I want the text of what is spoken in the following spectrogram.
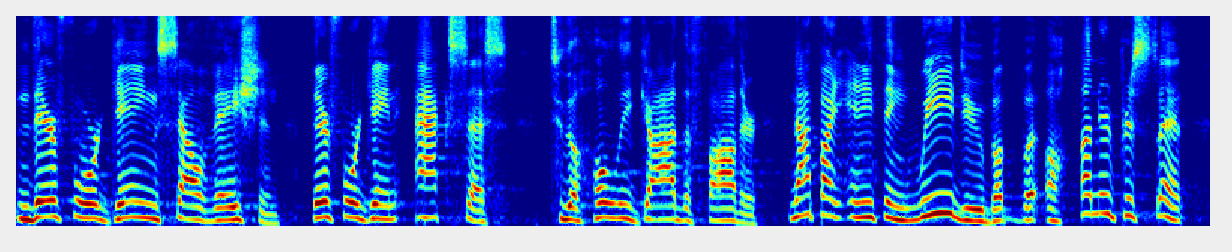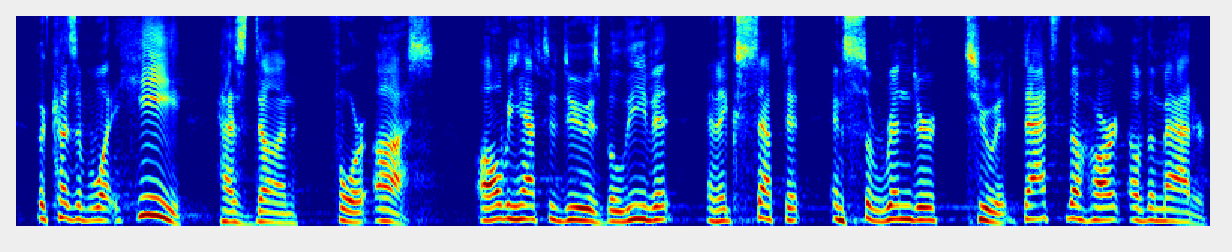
and therefore gain salvation, therefore gain access to the holy God the Father, not by anything we do, but, but 100% because of what He has done for us. All we have to do is believe it and accept it and surrender to it. That's the heart of the matter.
